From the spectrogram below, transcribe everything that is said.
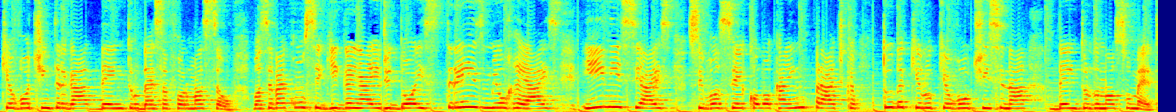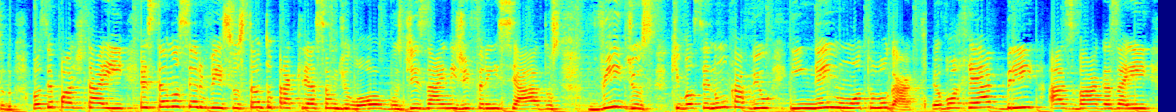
que eu vou te entregar dentro dessa formação. Você vai conseguir ganhar de 2, 3 mil reais iniciais se você colocar em prática tudo aquilo que eu vou te ensinar dentro do nosso método. Você pode estar tá aí prestando serviços tanto para criação de logos, designs diferenciados, vídeos que você nunca viu em nenhum outro lugar. Eu vou reabrir as vagas aí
